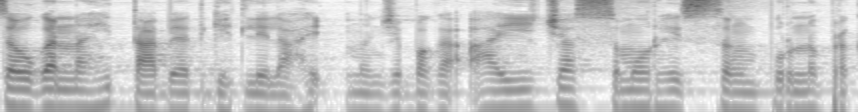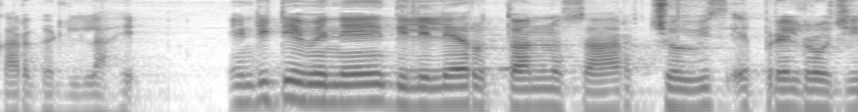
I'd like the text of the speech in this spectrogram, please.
चौघांनाही ताब्यात घेतलेलं आहे. म्हणजे बघा आईच्या समोर हे संपूर्ण प्रकार घडलेला आहे. एन डी टी व्हीने दिलेल्या वृत्तानुसार चोवीस एप्रिल रोजी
